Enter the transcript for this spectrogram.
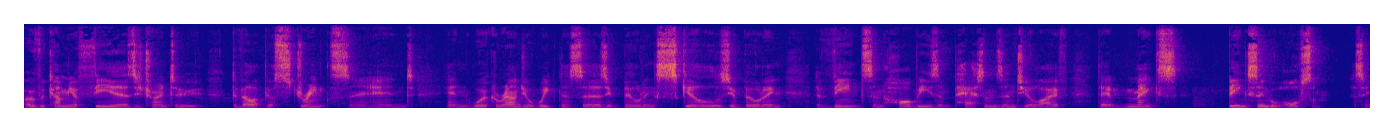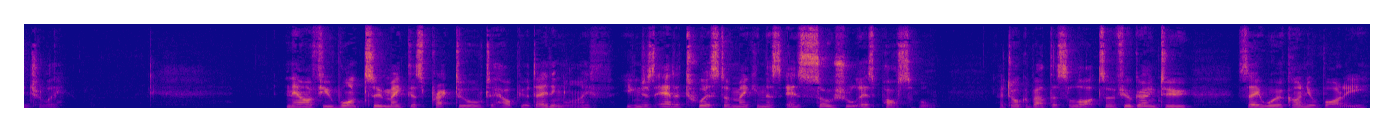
overcome your fears. You're trying to develop your strengths and and work around your weaknesses. You're building skills. You're building events and hobbies and patterns into your life that makes being single awesome, essentially. Now, if you want to make this practical to help your dating life, you can just add a twist of making this as social as possible. I talk about this a lot. So if you're going to say, work on your body,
